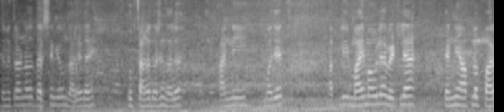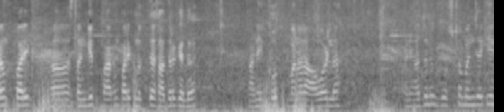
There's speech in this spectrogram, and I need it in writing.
तर मित्रांनो आता दर्शन घेऊन झालेलं आहे. खूप चांगलं दर्शन झालं. आणि मध्येच आपली मायमाऊल्या भेटल्या त्यांनी आपलं पारंपरिक संगीत पारंपरिक नृत्य सादर केलं आणि खूप मनाला आवडलं. आणि अजून एक गोष्ट म्हणजे की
